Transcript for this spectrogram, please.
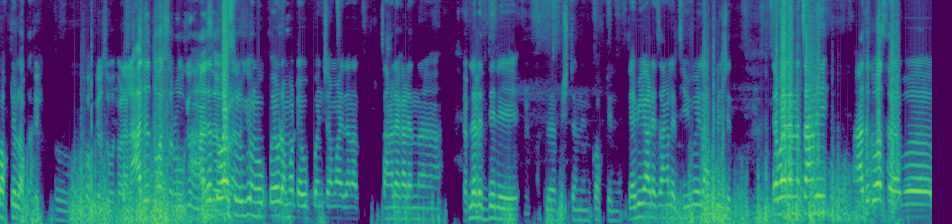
कॉकटेल होता. Cocktail. हो. कॉकटेल सोबत पळाला. आदत वासरू घेऊन तो पळाला. वासरू घेऊन एवढ्या मोठ्या ओपनच्या मैदानात चांगल्या गाड्यांना. लढत दिली. आपल्या पिस्टन कॉकटेलने त्या बी गाड्या चांगल्या आहेत, ही बैल आपलीच आहेत. त्या बैलांना चांगली आदत वाजता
